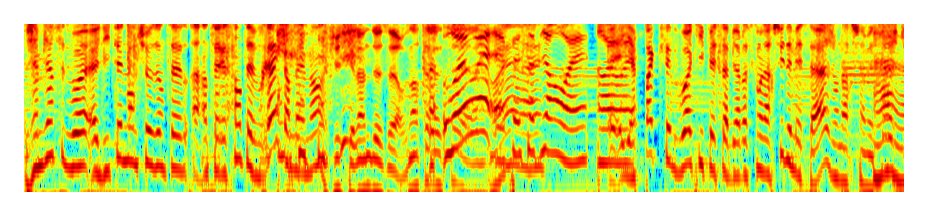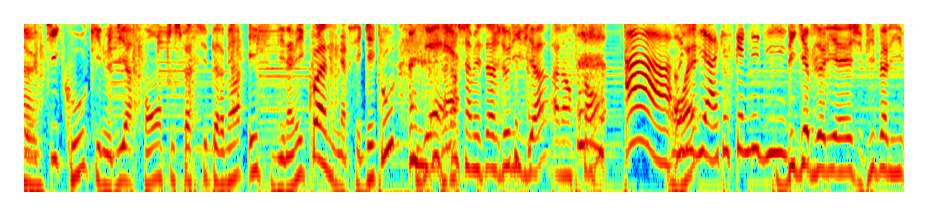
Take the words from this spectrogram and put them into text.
J'aime bien cette voix, elle dit tellement de choses intér- intéressantes et vraies quand même. Hein. Jusqu'à 22h, vous intéressez Ouais, ouais, elle fait ça bien, ouais. Il ouais, n'y a ouais. pas que cette voix qui fait ça bien parce qu'on a reçu des messages. On a reçu un message Ah. de Kikou qui nous dit à fond tout se passe super bien. It's Dynamic One. Merci Kikou. On a reçu un message d'Olivia à l'instant. Ah, Ouais. Olivia, qu'est-ce qu'elle nous dit? Big up de Liège. Vive la, li-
